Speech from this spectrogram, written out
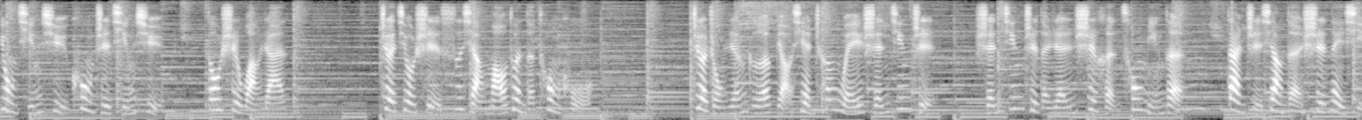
用情绪控制情绪，都是枉然。这就是思想矛盾的痛苦。这种人格表现称为神经质。神经质的人是很聪明的，但指向的是内省。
